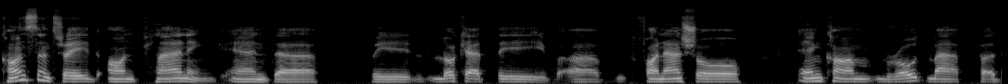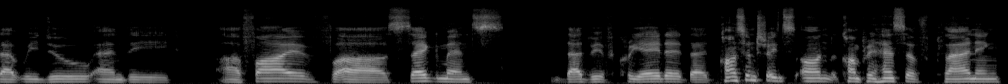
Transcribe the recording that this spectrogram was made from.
concentrate on planning and uh, we look at the uh, financial income roadmap uh, that we do and the uh, five uh, segments that we've created that concentrates on comprehensive planning,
